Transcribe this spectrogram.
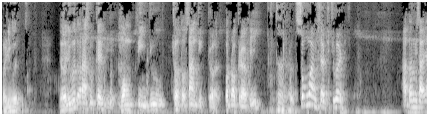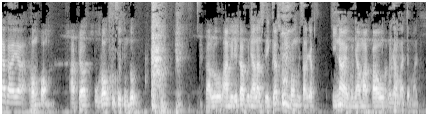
Hollywood. Hollywood orang suka wong tinju jotosan didol, pornografi, semua bisa dijual. Atau misalnya kayak Hong Kong, ada pulau khusus untuk kalau Amerika punya Las Vegas, Hong Kong misalnya Cina yang punya Makau, punya macam-macam.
